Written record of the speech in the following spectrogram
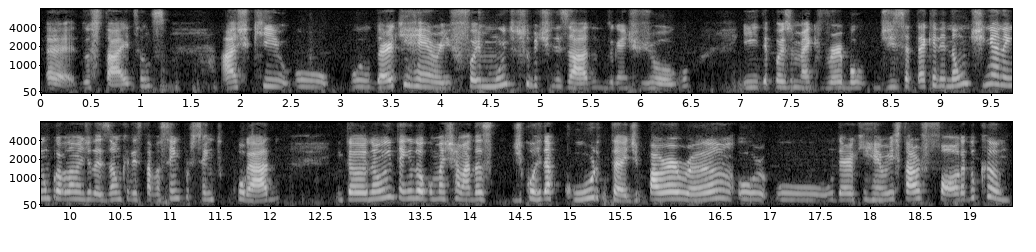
uh, dos Titans. Acho que o, o Henry foi muito subutilizado durante o jogo. E depois o McVerbal disse até que ele não tinha nenhum problema de lesão, que ele estava 100% curado. Então eu não entendo algumas chamadas de corrida curta, de power run, o, o, o Derrick Henry estar fora do campo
